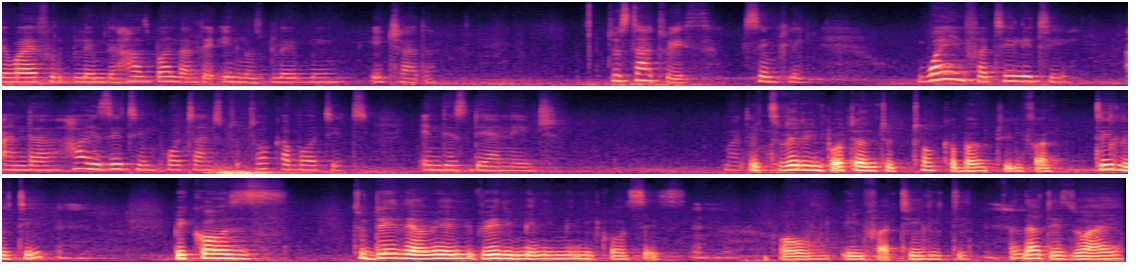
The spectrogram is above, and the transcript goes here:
the wife will blame the husband, and the in laws blaming each other. To start with, simply, why infertility and uh, how is it important to talk about it in this day and age? Madam It's very important to talk about infertility because today there are very, very many, many causes of infertility. And that is why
